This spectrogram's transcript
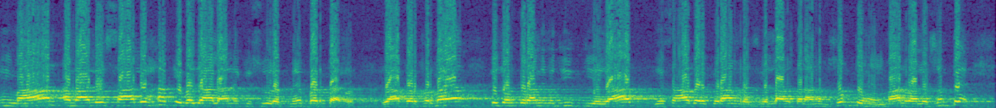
ایمان امال صالحہ کے بجا لانے کی صورت میں بڑھتا ہے۔ یہاں پر فرمایا کہ جب قرآن مجید کی یاد یہ صحابہ کرام رضی اللہ تعالیٰ عنہ سنتے ہیں، ایمان والے سنتے ہیں،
